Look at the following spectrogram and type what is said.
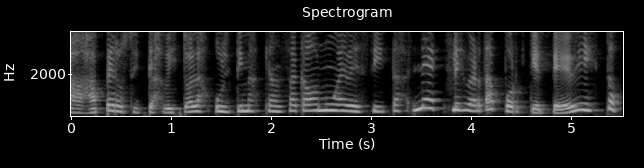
Ah, pero si te has visto las últimas que han sacado nuevecitas Netflix, ¿verdad? Porque te he visto.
